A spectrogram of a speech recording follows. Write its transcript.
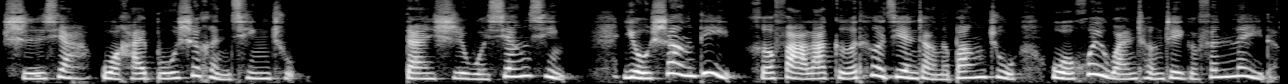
时下我还不是很清楚。但是我相信，有上帝和法拉格特舰长的帮助，我会完成这个分类的。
